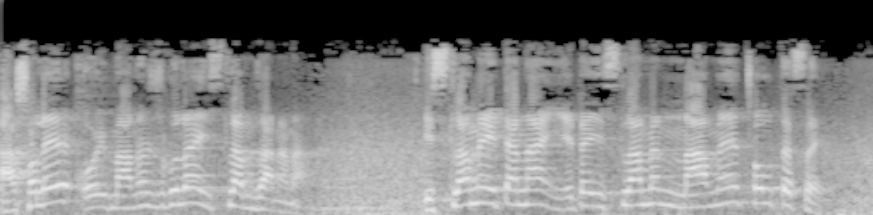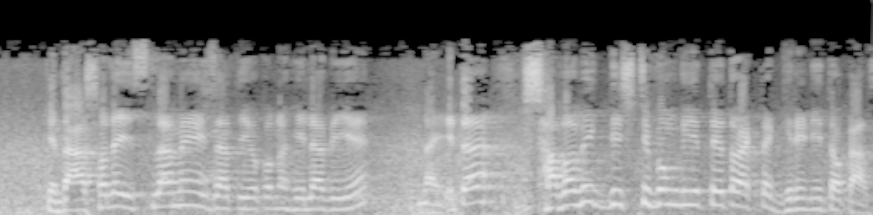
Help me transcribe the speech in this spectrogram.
আসলে ওই মানুষগুলা ইসলাম জানে না। ইসলামে এটা নাই, এটা ইসলামের নামে চলতেছে। কিন্তু আসলে ইসলামে এই জাতীয় কোনো হিলা বিয়ে নাই। এটা স্বাভাবিক দৃষ্টিভঙ্গিতে তো একটা ঘৃণিত কাজ।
